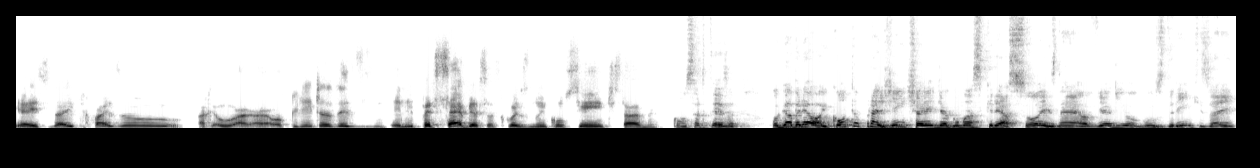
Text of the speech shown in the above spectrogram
e é isso daí que faz o, a, a, o cliente, às vezes, ele percebe essas coisas no inconsciente, sabe? Com certeza. Ô Gabriel, e conta pra gente aí de algumas criações, né? Eu vi ali alguns drinks aí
